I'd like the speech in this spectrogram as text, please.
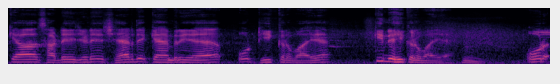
ਕਿਆ ਸਾਡੇ ਜਿਹੜੇ ਸ਼ਹਿਰ ਦੇ ਕੈਮਰੇ ਆ ਉਹ ਠੀਕ ਕਰਵਾਏ ਆ ਕਿ ਨਹੀਂ ਕਰਵਾਏ ਆ ਔਰ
